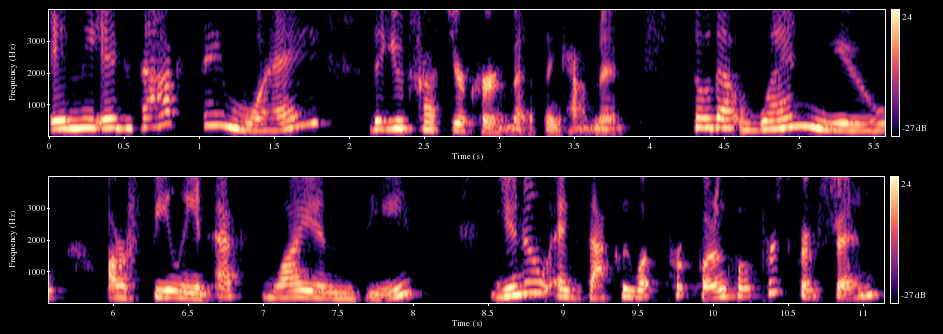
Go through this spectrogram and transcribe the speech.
in the exact same way that you trust your current medicine cabinet. So that when you are feeling X, Y, and Z, you know exactly what per, quote unquote prescription,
